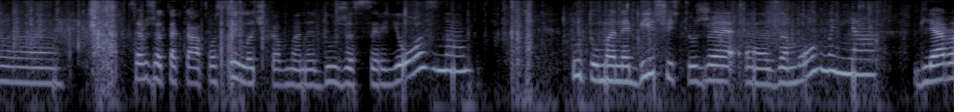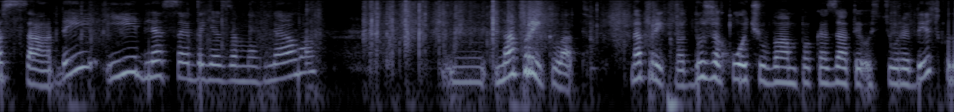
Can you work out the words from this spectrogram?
е, це вже така посилочка в мене дуже серйозна. Тут у мене більшість уже е, замовлення для розсади, і для себе я замовляла. Наприклад, наприклад, дуже хочу вам показати ось цю редиску.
